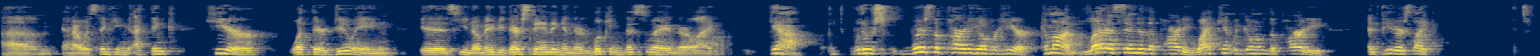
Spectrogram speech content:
Um, and I was thinking, I think here, what they're doing is, you know, maybe they're standing and they're looking this way and they're like, yeah, where's the party over here? Come on, let us into the party. Why can't we go into the party? And Peter's like, it's,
